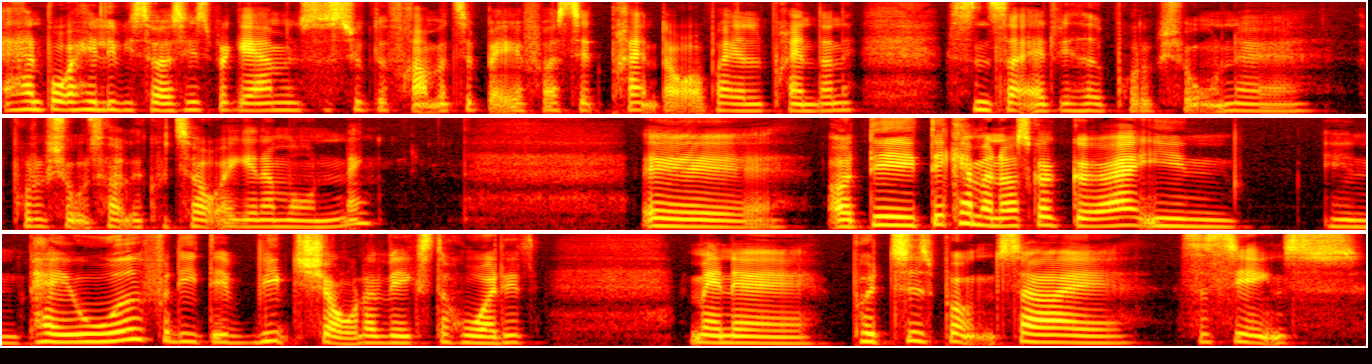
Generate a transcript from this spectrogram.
han bor heldigvis også i Spager, men så cyklede frem og tilbage for at sætte print over på alle printerne, sådan så at vi havde produktion, øh, produktionsholdet kunne tage over igen om morgenen. Ikke? Øh, og det, det kan man også godt gøre i en, en periode, fordi det er vildt sjovt at vækste hurtigt. Men øh, på et tidspunkt, så, øh, så siger ens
